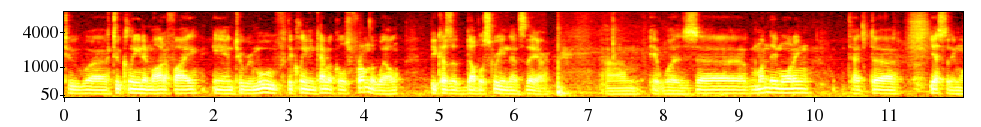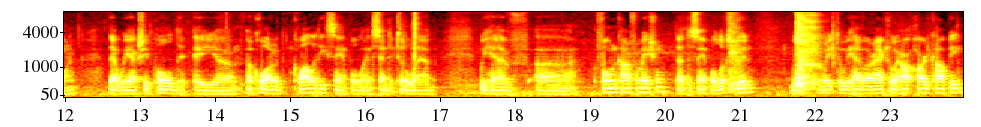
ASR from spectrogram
to, uh, to clean and modify and to remove the cleaning chemicals from the well because of the double screen that's there. Um, It was uh, Monday morning, that, uh, yesterday morning, that we actually pulled a, uh, a quali- quality sample and sent it to the lab. We have uh, phone confirmation that the sample looks good. We have to wait till we have our actual hard copy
